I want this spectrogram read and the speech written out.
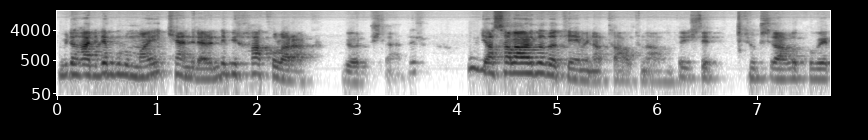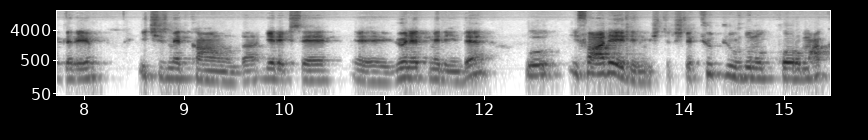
müdahalede bulunmayı kendilerinde bir hak olarak görmüşlerdir. Bu yasalarda da teminat altına alındı. İşte Türk Silahlı Kuvvetleri İç Hizmet Kanunu'nda gerekse e, yönetmeliğinde bu ifade edilmiştir. İşte Türk yurdunu korumak,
